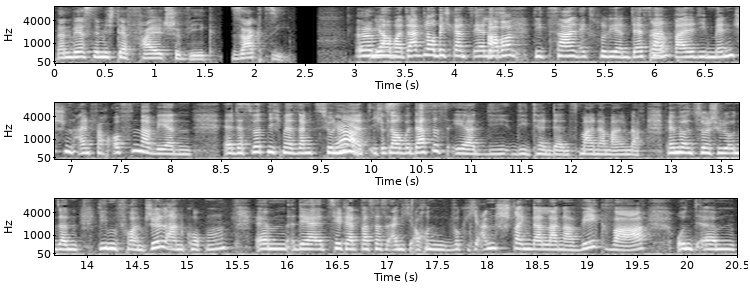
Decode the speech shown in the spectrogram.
Dann wäre es nämlich der falsche Weg, sagt sie. Ähm, ja, aber da glaube ich ganz ehrlich, aber- die Zahlen explodieren deshalb, Ja. weil die Menschen einfach offener werden. Äh, Das wird nicht mehr sanktioniert. Ja, ich glaube, das ist eher die, die Tendenz, meiner Meinung nach. Wenn wir uns zum Beispiel unseren lieben Freund Jill angucken, ähm, der erzählt hat, was das eigentlich auch ein wirklich anstrengender, langer Weg war und ähm,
